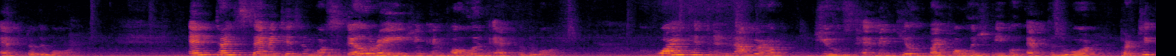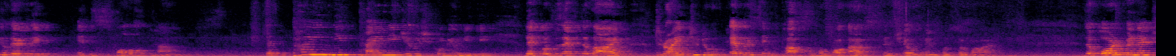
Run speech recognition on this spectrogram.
after the war. Anti-Semitism was still raging in Poland after the war. Quite a number of Jews had been killed by Polish people after the war, particularly in small towns. The tiny, tiny Jewish community that was left alive tried to do everything possible for us, the children who survived. The orphanage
